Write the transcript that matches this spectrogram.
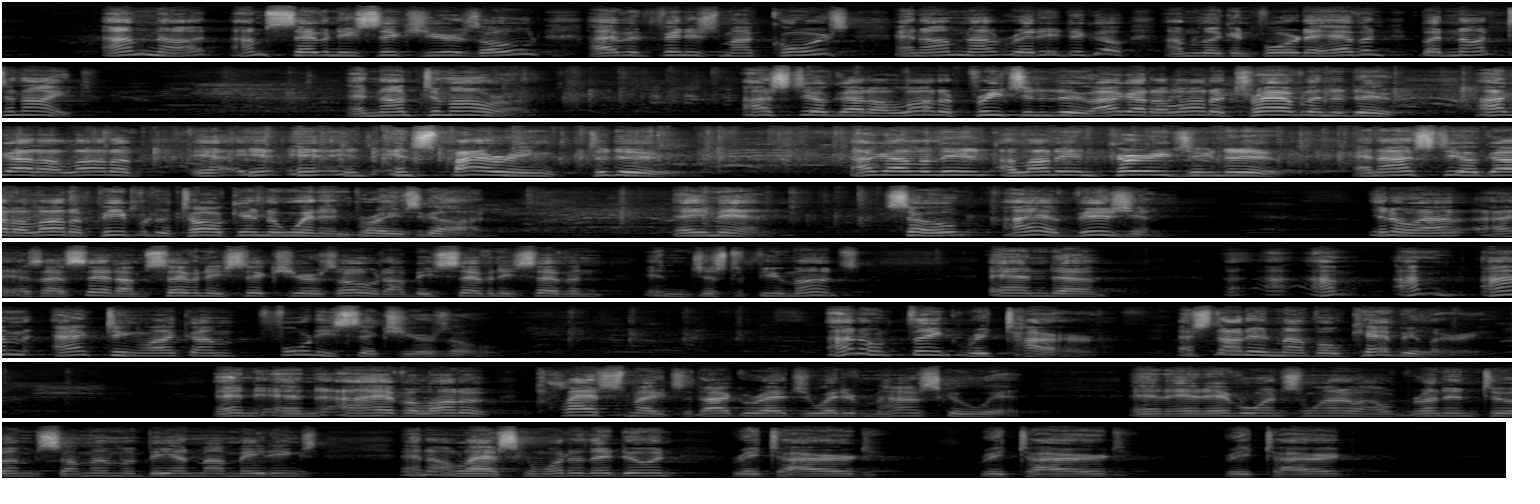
I'm not. I'm 76 years old. I haven't finished my course, and I'm not ready to go. I'm looking forward to heaven, but not tonight. And not tomorrow. I still got a lot of preaching to do. I got a lot of traveling to do. I got a lot of uh, in, in, inspiring to do. I got a lot of encouraging to do. And I still got a lot of people to talk into winning, praise God. Amen. So I have vision. You know, I, I, as I said, I'm 76 years old. I'll be 77 in just a few months. And uh, I, I'm, I'm, I'm acting like I'm 46 years old. I don't think retire. That's not in my vocabulary. And, and I have a lot of classmates that I graduated from high school with. And, and every once in a while, I'll run into them. Some of them will be in my meetings, and I'll ask them, What are they doing? Retired, retired, retired.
